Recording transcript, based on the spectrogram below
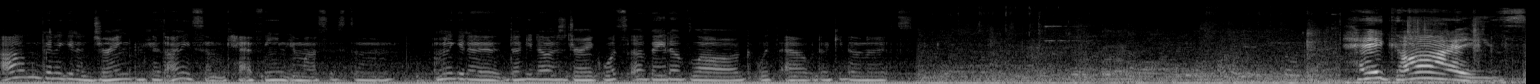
I'm gonna get a drink because I need some caffeine in my system. I'm gonna get a Dunkin' Donuts drink. What's a Vadah vlog without Dunkin' Donuts? Hey guys!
